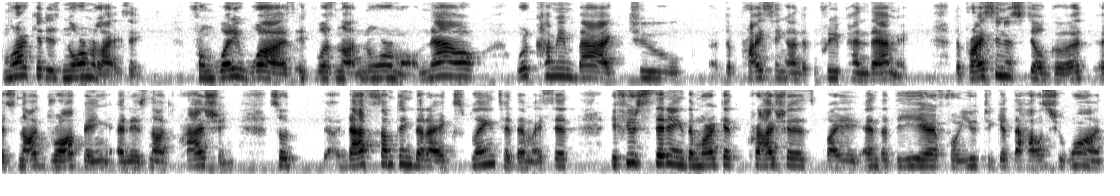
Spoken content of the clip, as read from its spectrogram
Market is normalizing from what it was. It was not normal. Now we're coming back to the pricing on the pre-pandemic. The pricing is still good. It's not dropping and it's not crashing. So that's something that I explained to them. I said, if you're sitting, the market crashes by end of the year for you to get the house you want,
